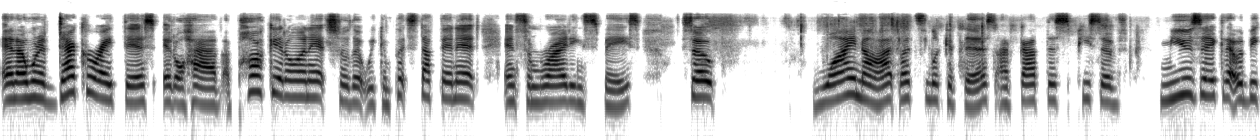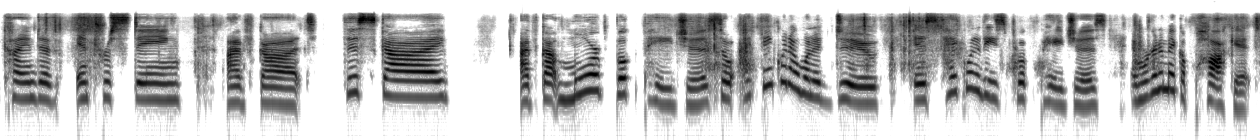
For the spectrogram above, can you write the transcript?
and I want to decorate this. It'll have a pocket on it so that we can put stuff in it and some writing space. So why not? Let's look at this. I've got this piece of music that would be kind of interesting. I've got this guy. I've got more book pages. So I think what I want to do is take one of these book pages and we're going to make a pocket.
